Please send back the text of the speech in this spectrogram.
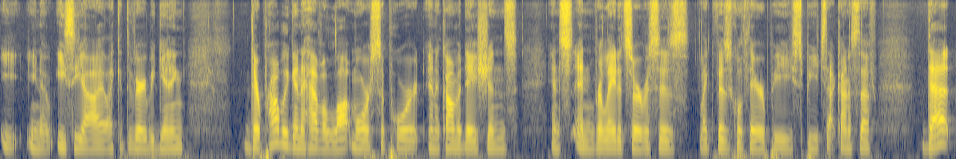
you know ECI like at the very beginning, they're probably going to have a lot more support and accommodations and and related services like physical therapy, speech, that kind of stuff. That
